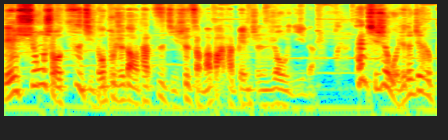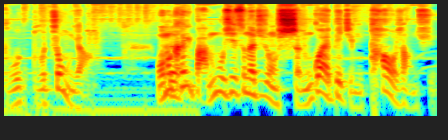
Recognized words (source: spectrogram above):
连凶手自己都不知道他自己是怎么把它变成肉泥的。但其实我觉得这个不不重要，我们可以把木西森的这种神怪背景套上去，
